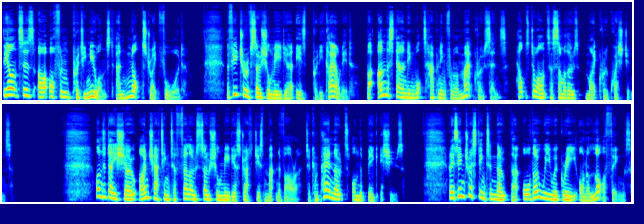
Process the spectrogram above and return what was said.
The answers are often pretty nuanced and not straightforward. The future of social media is pretty clouded, but understanding what's happening from a macro sense helps to answer some of those micro questions. On today's show, I'm chatting to fellow social media strategist Matt Navarra to compare notes on the big issues. And it's interesting to note that although we agree on a lot of things,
